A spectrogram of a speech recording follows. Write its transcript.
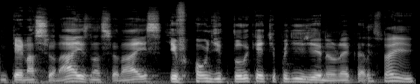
internacionais, nacionais, que vão de tudo que é tipo de gênero, né, cara? Isso aí.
